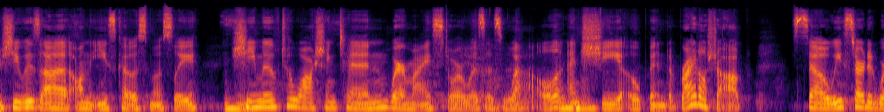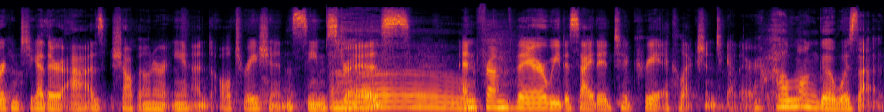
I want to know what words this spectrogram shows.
she was uh, on the East Coast mostly. Mm-hmm. She moved to Washington, where my store was as well, mm-hmm. and she opened a bridal shop. So we started working together as shop owner and alterations seamstress. Oh. And from there, we decided to create a collection together. How long ago was that?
